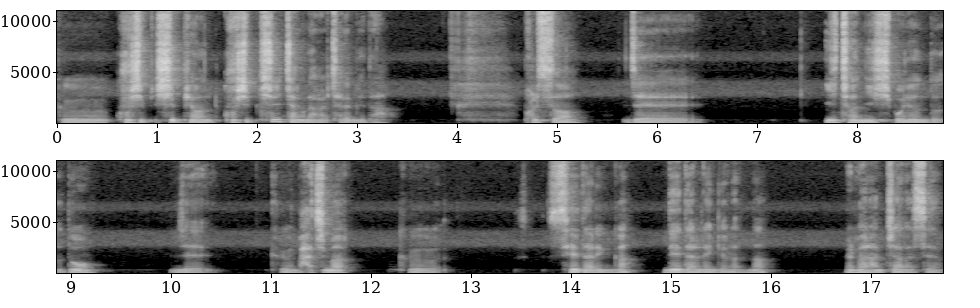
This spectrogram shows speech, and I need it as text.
그 90, 시편 97장 나갈 차례입니다. 벌써 이제 2025년도도 이제 그 마지막 그 세 달인가 네 달 남겨놨나 얼마 남지 않았어요.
